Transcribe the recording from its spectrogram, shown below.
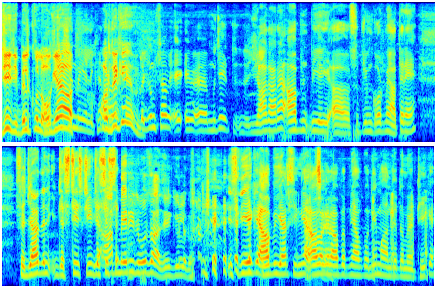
जी जी बिल्कुल हो गया। और ना, देखें कयूम साहब ए- ए- मुझे याद आ रहा है आप ये सुप्रीम कोर्ट में आते रहे। Sajjad Ali justice chief justice आप मेरी रोज हाजिरी क्यों लगवाते इसलिए कि आप यार सीनियर अच्छा। आप। अगर आप अपने आप को नहीं मानते तो मैं ठीक है।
